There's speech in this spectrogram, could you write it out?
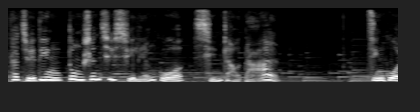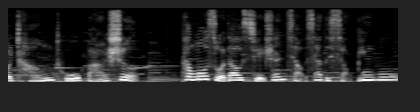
他决定动身去雪莲国寻找答案。经过长途跋涉。他摸索到雪山脚下的小冰屋，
